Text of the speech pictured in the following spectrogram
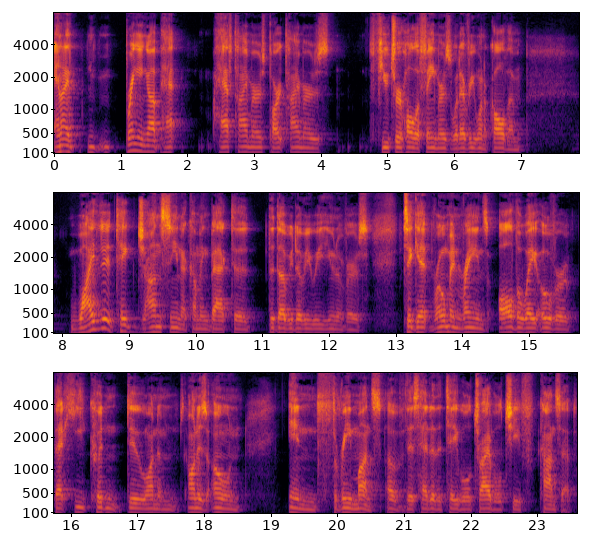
and I bringing up ha- half timers, part timers, future Hall of Famers, whatever you want to call them. Why did it take John Cena coming back to the WWE universe to get Roman Reigns all the way over that he couldn't do on him on his own in three months of this head of the table tribal chief concept?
